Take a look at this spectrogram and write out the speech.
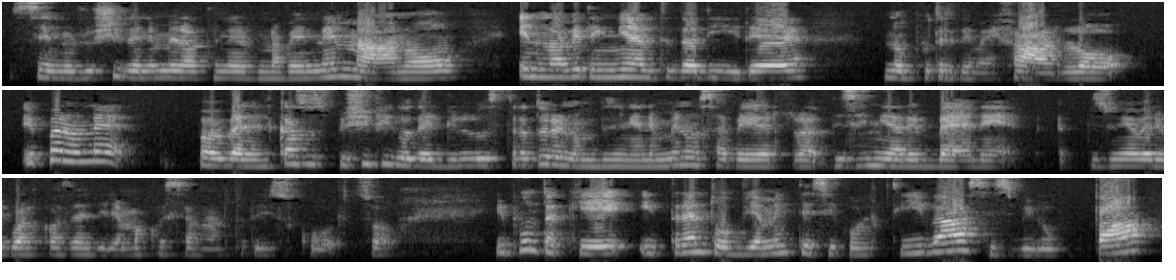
se non riuscite nemmeno a tenere una penna in mano e non avete niente da dire, non potrete mai farlo. E poi non è, vabbè, nel caso specifico dell'illustratore non bisogna nemmeno saper disegnare bene, bisogna avere qualcosa da dire, ma questo è un altro discorso. Il punto è che il talento ovviamente si coltiva, si sviluppa,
